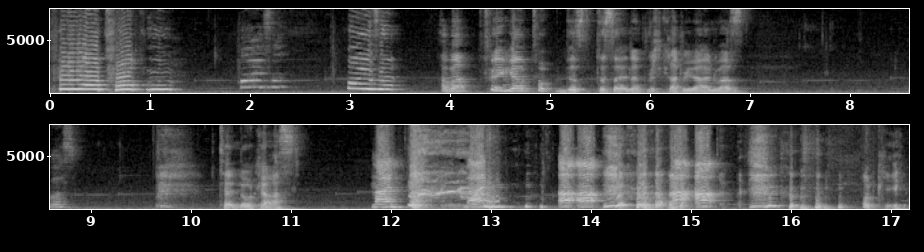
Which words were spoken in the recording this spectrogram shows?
Fingerpuppen. Mäuse. Mäuse. Aber Fingerpuppen, das, das erinnert mich gerade wieder an was. Was? Tendocast. Nein. Nein. Ah, ah. Ah, ah. Okay.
